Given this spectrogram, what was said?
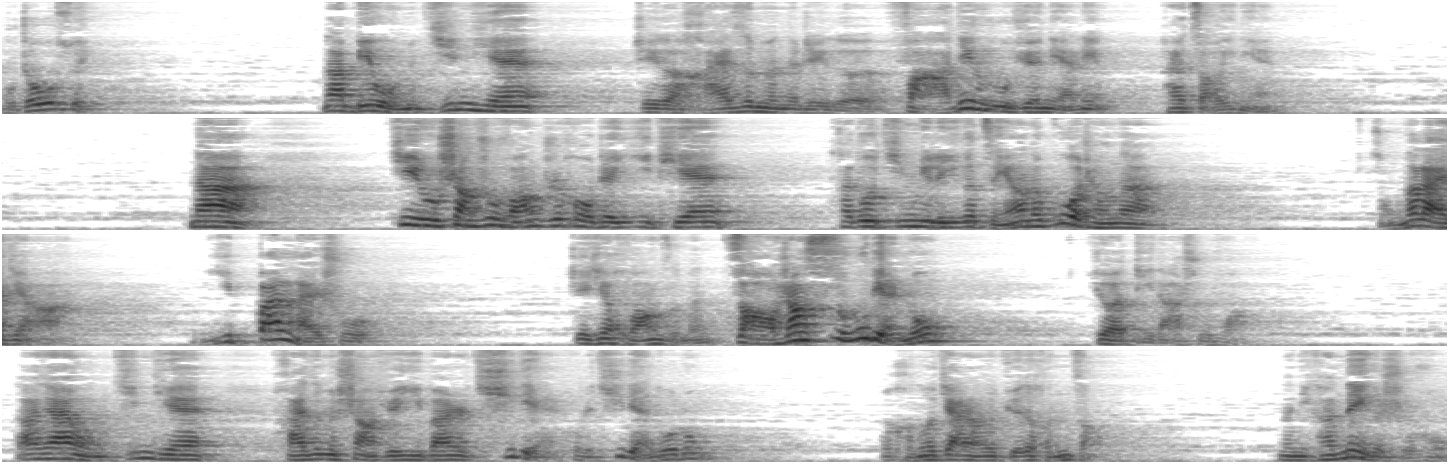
五周岁，那比我们今天这个孩子们的这个法定入学年龄还早一年。那进入上书房之后这一天，他都经历了一个怎样的过程呢？总的来讲啊，一般来说，这些皇子们早上四五点钟就要抵达书房。大家我们今天孩子们上学一般是七点或者七点多钟。有很多家长都觉得很早，那你看那个时候，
